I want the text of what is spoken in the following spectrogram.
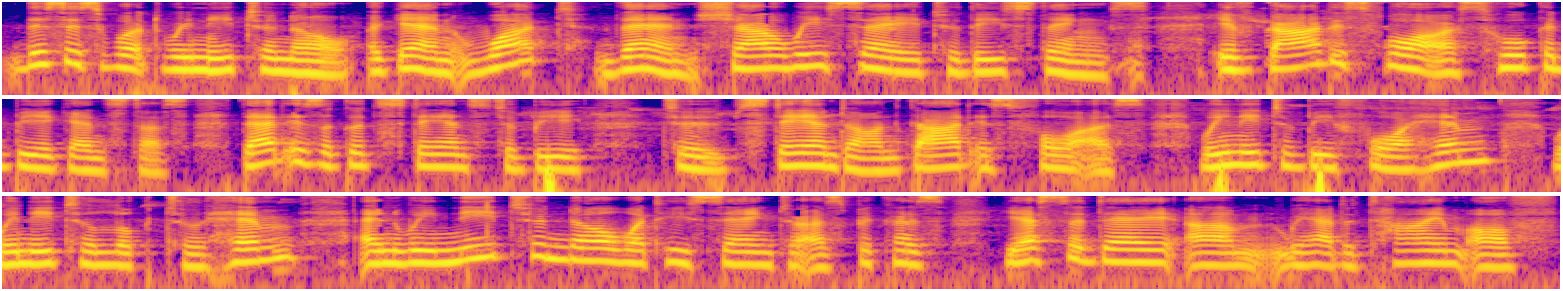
this is what we need to know. Again, what then shall we say to these things? If God is for us, who could be against us? That is a good stance to be to stand on. God is for us. We need to be for him. We need to look to him and we need to know what he's saying to us because yesterday um, we had a time of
